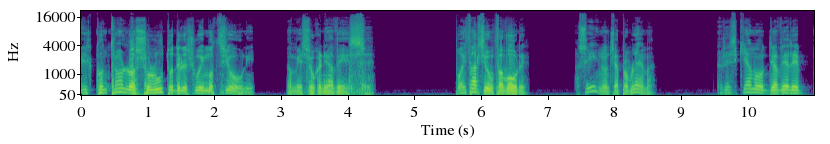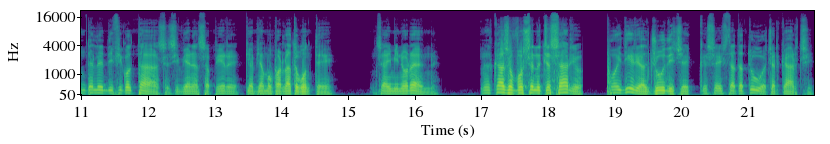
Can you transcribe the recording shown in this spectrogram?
il controllo assoluto delle sue emozioni, ammesso che ne avesse. Puoi farci un favore? Sì, non c'è problema. Rischiamo di avere delle difficoltà se si viene a sapere che abbiamo parlato con te. Sei minorenne. Nel caso fosse necessario, puoi dire al giudice che sei stata tu a cercarci.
